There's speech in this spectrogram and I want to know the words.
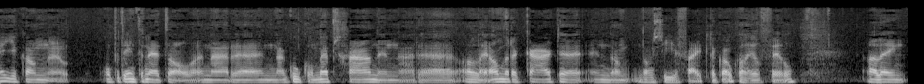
je kan op het internet al naar, naar Google Maps gaan en naar allerlei andere kaarten. En dan, dan zie je feitelijk ook al heel veel. Alleen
